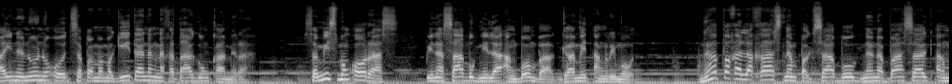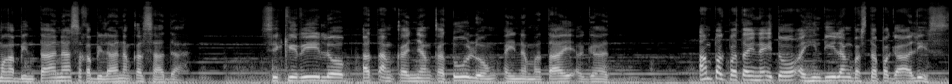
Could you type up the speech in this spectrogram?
ay nanunood sa pamamagitan ng nakatagong kamera. Sa mismong oras, pinasabog nila ang bomba gamit ang remote. Napakalakas ng pagsabog na nabasag ang mga bintana sa kabila ng kalsada. Si Kirillov at ang kanyang katulong ay namatay agad. Ang pagpatay na ito ay hindi lang basta pag-aalis.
